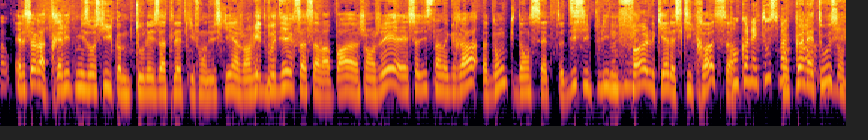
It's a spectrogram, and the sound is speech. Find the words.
Oh. Elle sera très vite mise au ski, comme tous les athlètes qui font du ski. hein, J'ai envie de vous dire, ça, ça va pas changer. Elle se distinguera euh, donc dans cette discipline folle qu'est le ski cross. Qu'on connaît tous On maintenant. connaît tous. Donc,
